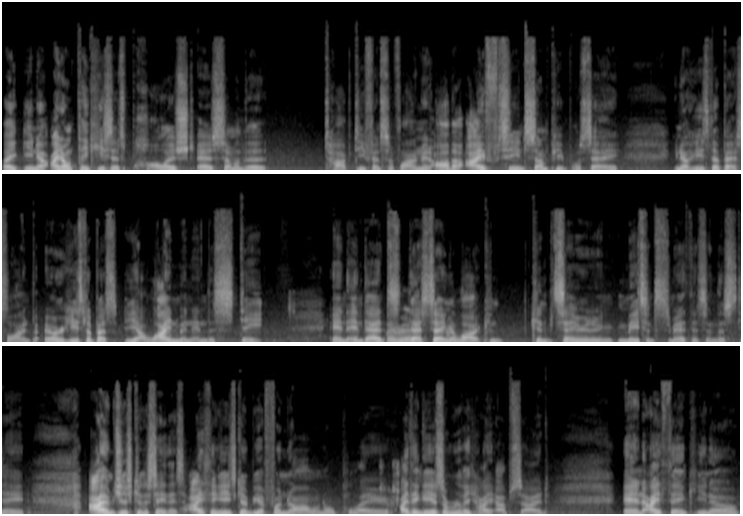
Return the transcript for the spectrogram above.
like you know I don't think he's as polished as some of the top defensive linemen. Although I've seen some people say, you know, he's the best line or he's the best yeah lineman in the state, and and that's man. that's saying a lot. Con- considering Mason Smith is in the state, I'm just gonna say this. I think he's gonna be a phenomenal player. I think he has a really high upside, and I think you know.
